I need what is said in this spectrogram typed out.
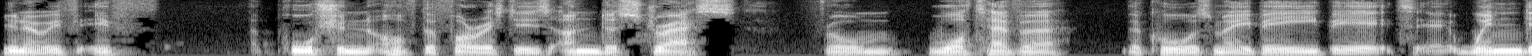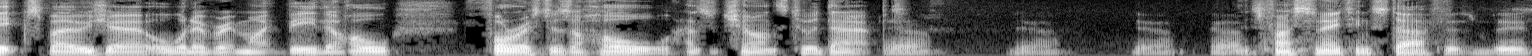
you know, if if a portion of the forest is under stress from whatever the cause may be, be it wind exposure or whatever it might be, the whole forest as a whole has a chance to adapt. Yeah, yeah, yeah, yeah. It's fascinating stuff. It is indeed.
